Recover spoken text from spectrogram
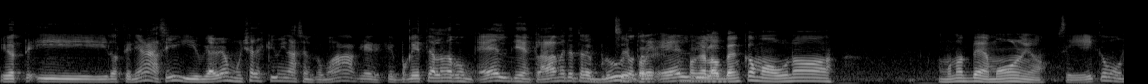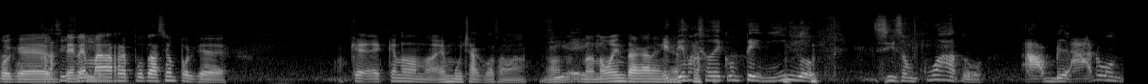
y, los, te- y los tenían así y había mucha discriminación. Como, ah, que, que porque estoy hablando con Eldian, claramente tú eres bruto, Sí, tú porque, eres Eldian. porque los ven como unos unos demonios. Sí, como una Porque tienen mala reputación porque... Es que, es que no, no, es mucha cosa, man. No, Sí, no, eh, no voy a indagar en Es eso. demasiado de contenido. Season 4. Hablaron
